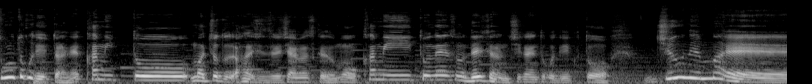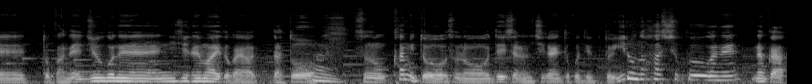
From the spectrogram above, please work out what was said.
そのところで言ったらね紙と、まあ、ちょっと話ずれちゃいますけども紙とねそのデジタルの違いのところでいくと10年前とかね15年20年前とかだと、うん。その紙とそのデジタルの違いのところでいくと色の発色がねなんか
